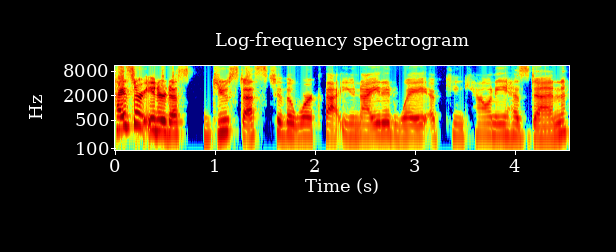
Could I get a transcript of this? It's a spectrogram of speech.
Kaiser introduced us to the work that United Way of King County has done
